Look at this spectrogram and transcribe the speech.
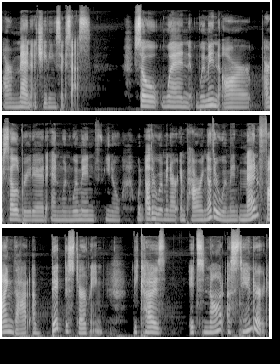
are men achieving success. So when women are are celebrated and when women, you know, when other women are empowering other women, men find that a bit disturbing because it's not a standard.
